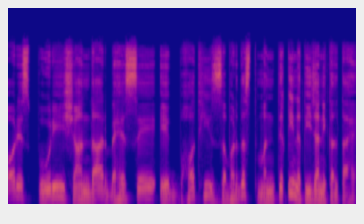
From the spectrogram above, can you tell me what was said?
اور اس پوری شاندار بحث سے ایک بہت ہی زبردست منطقی نتیجہ نکلتا ہے۔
